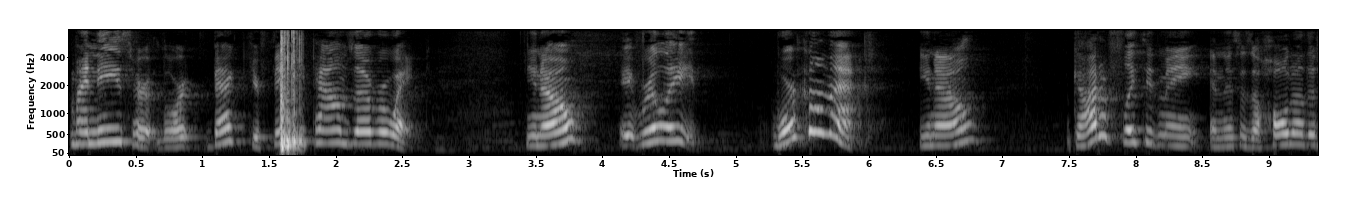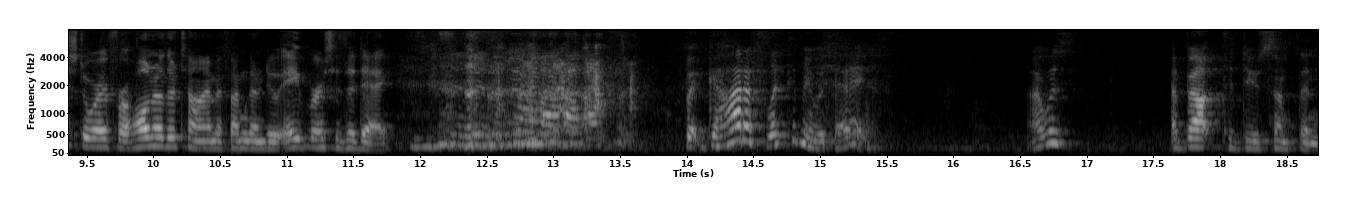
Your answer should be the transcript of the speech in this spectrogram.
my knees hurt, Lord. Beck, you're 50 pounds overweight. You know, it really, work on that. You know, God afflicted me, and this is a whole other story for a whole other time if I'm going to do eight verses a day. but God afflicted me with headaches. I was about to do something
